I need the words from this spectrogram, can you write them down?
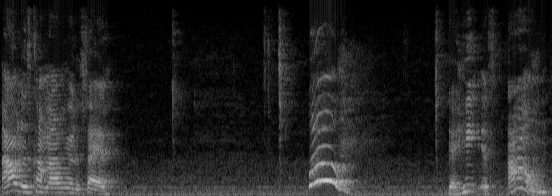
I was just coming on here to say, woo! The heat is on.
